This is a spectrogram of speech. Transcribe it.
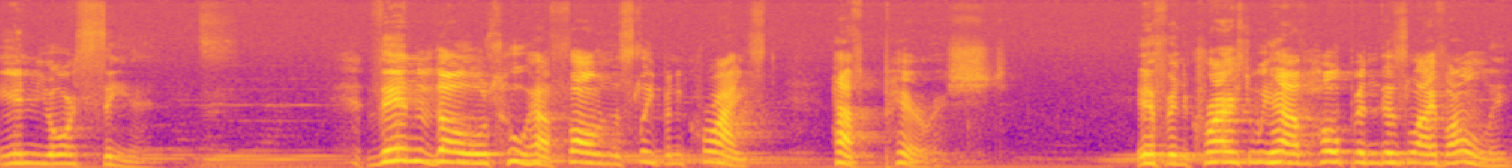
in your sins. Then those who have fallen asleep in Christ have perished. If in Christ we have hope in this life only,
